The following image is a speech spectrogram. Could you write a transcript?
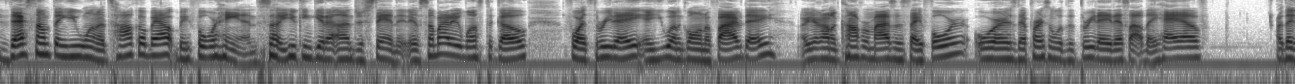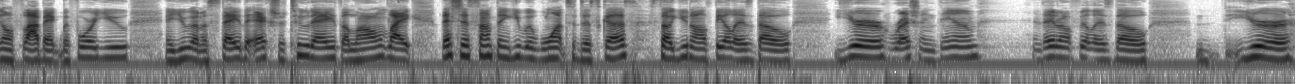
That's something you want to talk about beforehand so you can get an understanding. If somebody wants to go for a three day and you want to go on a five day, are you going to compromise and say four? Or is that person with the three day, that's all they have? Are they gonna fly back before you and you're gonna stay the extra two days alone? Like that's just something you would want to discuss so you don't feel as though you're rushing them and they don't feel as though you're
